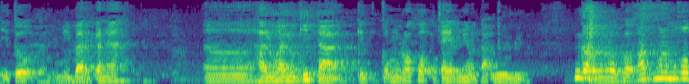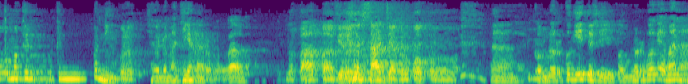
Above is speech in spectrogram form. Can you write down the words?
itu ibaratkannya eh, halu-halu kita kita kok ngerokok cairnya otak lu gitu. Enggak, Kalau ngerokok aku malah mau rokok makin makin pening kalau ya udah matian lah rokok wow Gak apa-apa, biar relax saja kalau koko. nah kalau menurutku gitu sih kalau menurutku kayak mana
